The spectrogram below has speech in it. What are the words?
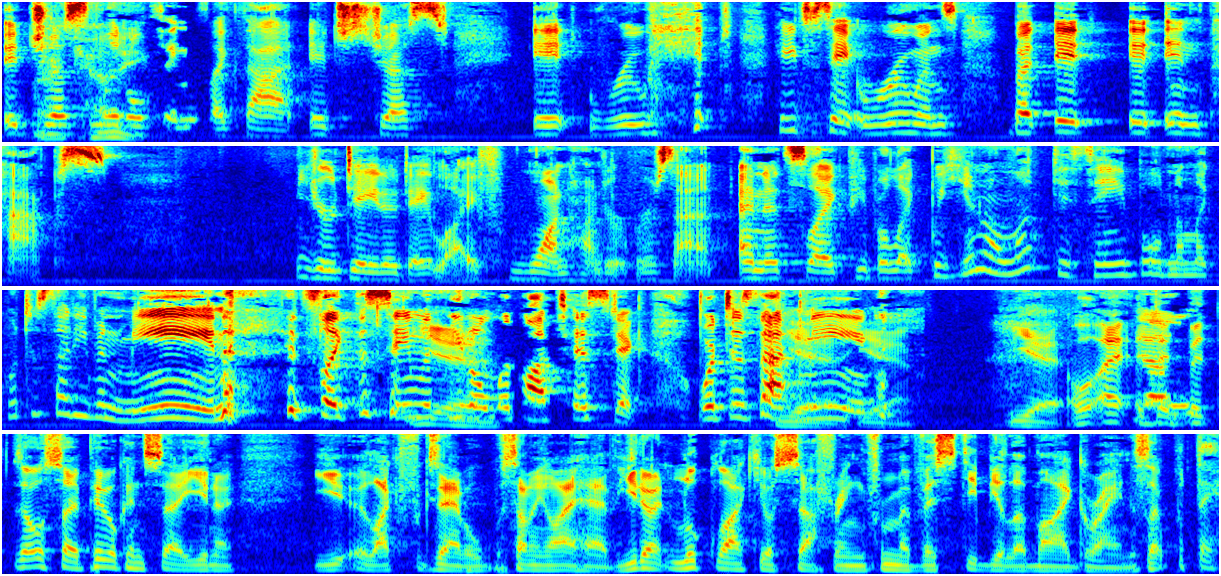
it just okay. little things like that. It's just it ru hate to say it ruins, but it it impacts your day to day life 100%. And it's like, people are like, but you don't look disabled. And I'm like, what does that even mean? it's like the same with yeah. you don't look autistic. What does that yeah, mean? Yeah. yeah. Well, I, so, but also people can say, you know, you, like for example, something I have, you don't look like you're suffering from a vestibular migraine. It's like, what the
